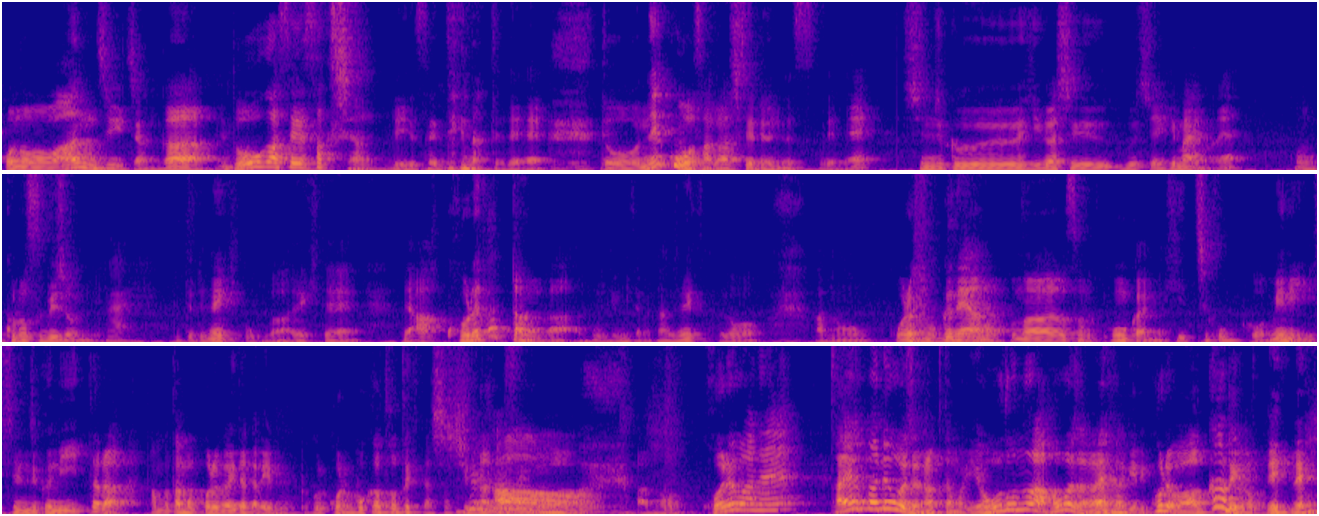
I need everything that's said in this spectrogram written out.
このアンジーちゃんが動画制作者っていう設定になってて、と猫を探してるんですってね。新宿東口駅前のね、このクロスビジョンにはい。出てる猫ができて、で、あ、これだったんだってみたいな感じでできたけど、あの、これ僕ね、あの、この、その今回のヒッチコックを見に新宿に行ったら、たまたまこれがいたから、今これこれ僕が撮ってきた写真なんですけど、ああの、これはね、サイバー量じゃなくても、よほどのアホじゃない限り、これわかるよっていうね。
